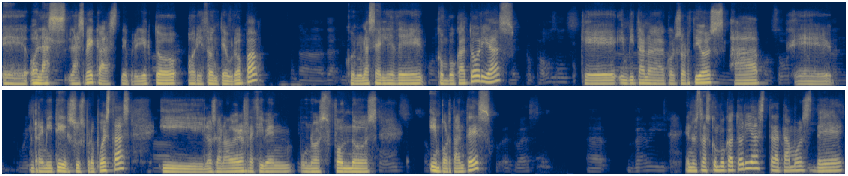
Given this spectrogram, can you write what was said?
eh, o las, las becas de proyecto Horizonte Europa con una serie de convocatorias que invitan a consorcios a eh, remitir sus propuestas y los ganadores reciben unos fondos importantes. En nuestras convocatorias tratamos de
